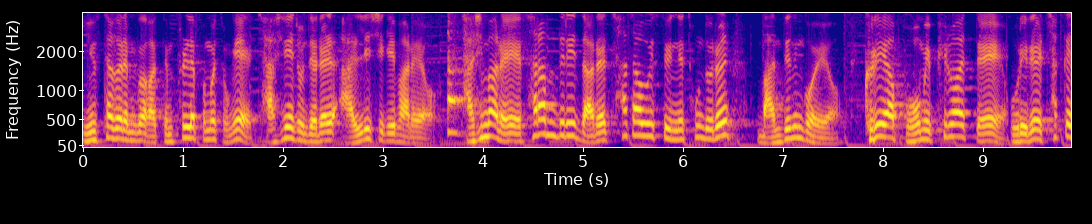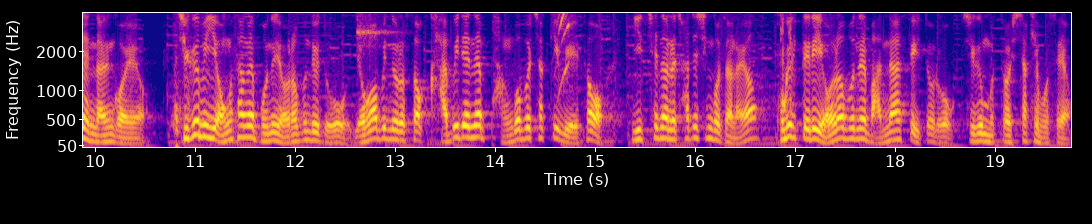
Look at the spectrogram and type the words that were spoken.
인스타그램과 같은 플랫폼을 통해 자신의 존재를 알리시길 바래요. 다시 말해 사람들이 나를 찾아올 수 있는 통로를 만드는 거예요. 그래야 보험이 필요할 때 우리를 찾게 된다는 거예요. 지금 이 영상을 보는 여러분들도 영업인으로서 갑이 되는 방법을 찾기 위해서 이 채널을 찾으신 거잖아요. 고객들이 여러분을 만날 수 있도록 지금부터 시작해 보세요.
